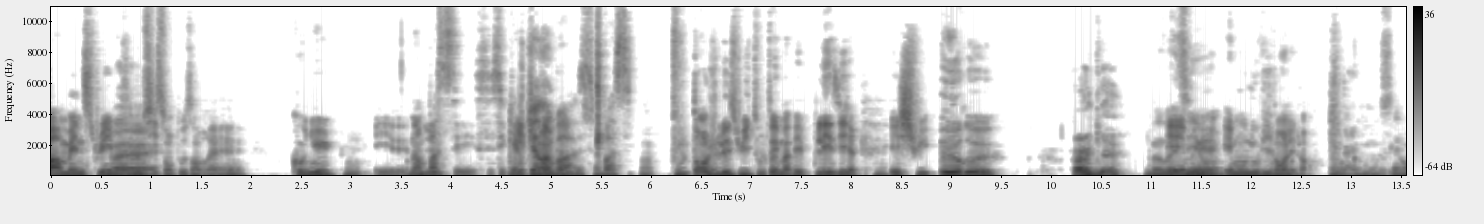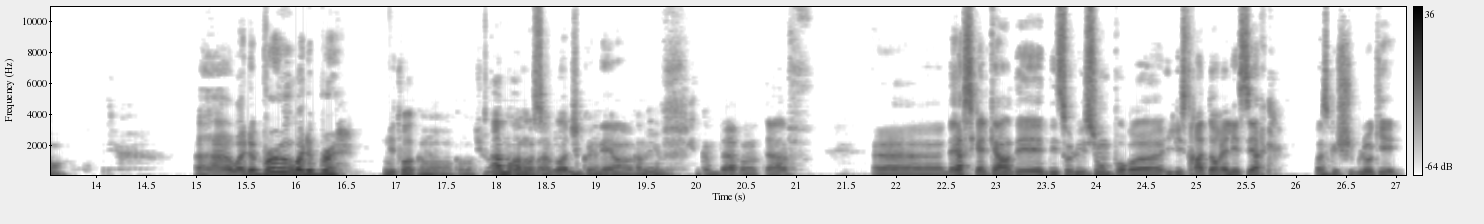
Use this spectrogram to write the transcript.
pas mainstream, Ouais, même s'ils sont tous en vrai Connus. Mm. Et non. Bass, c'est c'est- c'est Ouais, quelqu'un, c'est Bass. Bass, Ouais. Tout le temps, je le suis, tout le temps, il m'a fait plaisir. Ouais. Et je suis heureux. Ok. Bon, Et, vas-y, mais- on- et mon nous vivant, les gens. Euh, what the bro, what the bro. Mais toi, comment, comment tu vas Ah, moi, moi, Bah ça va, tu bah, connais, hein, Quand même. comme d'hab, hein, taf. Euh, D'ailleurs, si quelqu'un a des, des solutions pour euh, Illustrator et les cercles, parce que je suis bloqué.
